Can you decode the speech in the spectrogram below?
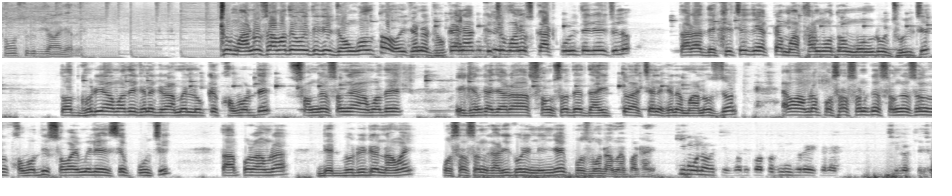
সমস্ত কিছু জানা যাবে। কিছু মানুষ আমাদের ওইদিকে জঙ্গল তো ওইখানে ঢোকে না। কিছু মানুষ কাঠকুড়িতে গিয়েছিল। তারা দেখেছে যে একটা মাথার মতো মুন্ডু ঝুলছে। তৎঘড়ি আমাদের এখানে গ্রামের লোককে খবর দেয়। সঙ্গে সঙ্গে আমাদের এখানকার যারা সংসদের দায়িত্ব আছেন এখানে মানুষজন এবং আমরা প্রশাসনকে সঙ্গে সঙ্গে খবর দিই। সবাই মিলে এসে পৌঁছি। তারপর আমরা ডেড বডিটা নামাই। প্রশাসন গাড়ি করে নিয়ে যাই পোস্টমর্টমে পাঠাই। কি মনে হচ্ছে? বডি কতদিন ধরে এখানে ছিল কিছু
